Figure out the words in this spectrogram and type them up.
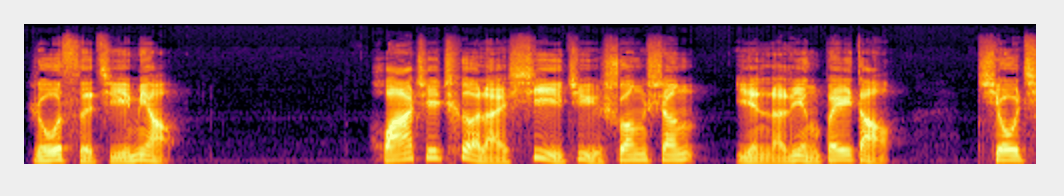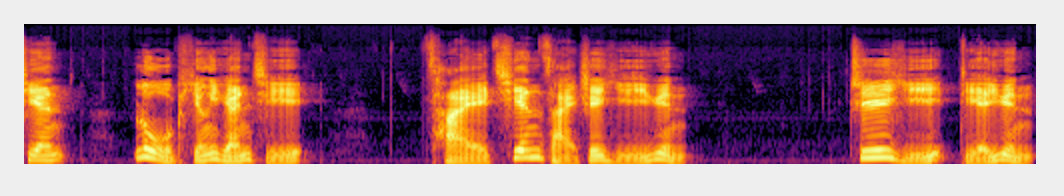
如此极妙。”华之撤了戏剧双生，引了令杯道：“秋千，陆平原集，采千载之遗韵，之遗叠韵，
